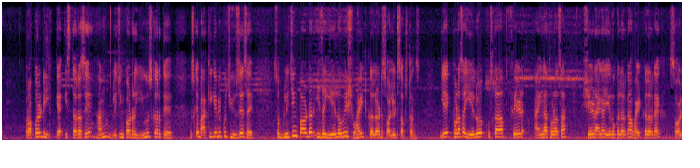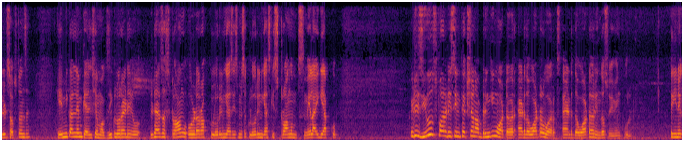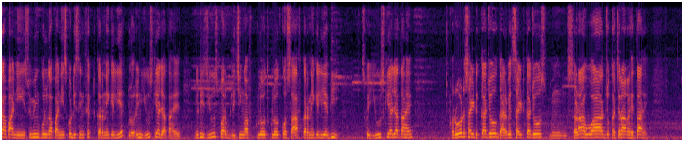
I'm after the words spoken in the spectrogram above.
प्रॉपर्टी क्या इस तरह से हम ब्लीचिंग पाउडर यूज़ करते हैं। उसके बाकी के भी कुछ यूजेस है। So bleaching powder is a yellowish white coloured solid substance ये एक थोड़ा सा येलो उसका फेड आएगा थोड़ा सा। शेड आएगा येलो कलर का व्हाइट कलर का एक सॉलिड सब्सटेंस है। केमिकल नेम कैल्शियम ऑक्सीक्लोराइड है it has a strong odour of chlorine gas इसमें से क्लोरीन गैस की स्ट्रॉन्ग स्मेल आएगी आपको। It is use for disinfection of drinking water at the water work and the water in the swimming pool पीने का पानी swimming pool का पानी, इसको डिसइंफेक्ट करने के लिए क्लोरीन यूज़ किया जाता है। It is use for bleaching of cloth cloth को साफ़ करने के लिए भी इसको यूज़ किया जाता है। रोड साइड का जो गार्बेज साइड का जो सड़ा हुआ जो कचरा रहता है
